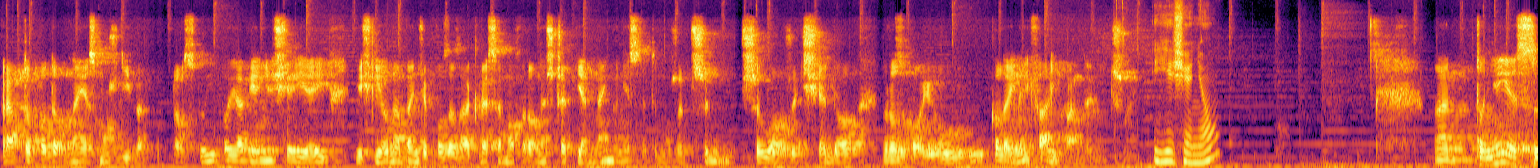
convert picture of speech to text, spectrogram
prawdopodobne, jest możliwe po prostu i pojawienie się jej, jeśli ona będzie poza zakresem ochrony szczepiennej, no niestety może przy, przyłożyć się do rozwoju kolejnej fali pandemicznej. Jesienią? To nie jest y,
